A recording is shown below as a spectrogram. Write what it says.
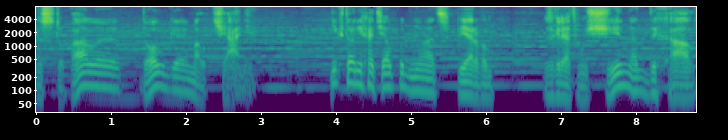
Наступало долгое молчание. Никто не хотел подниматься первым. Взгляд мужчин отдыхал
